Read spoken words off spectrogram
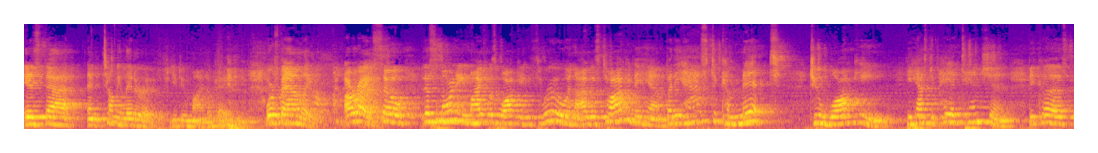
Is that, and tell me later if you do mind, okay? We're family. All right, so this morning Mike was walking through and I was talking to him, but he has to commit to walking. He has to pay attention because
